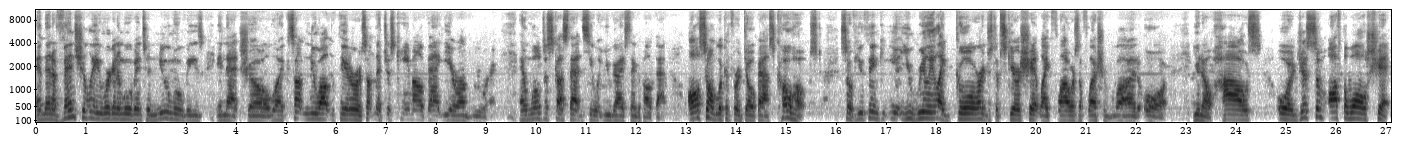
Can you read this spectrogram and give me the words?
and then eventually we're going to move into new movies in that show, like something new out in the theater or something that just came out that year on Blu-ray, and we'll discuss that and see what you guys think about that. Also, I'm looking for a dope ass co-host. So if you think you really like gore, just obscure shit like Flowers of Flesh and Blood or, you know, House or just some off the wall shit,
